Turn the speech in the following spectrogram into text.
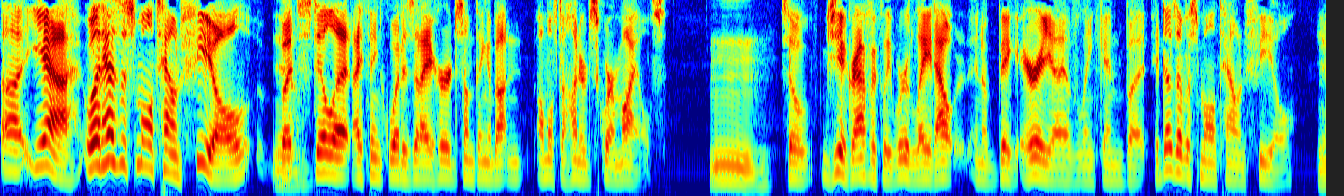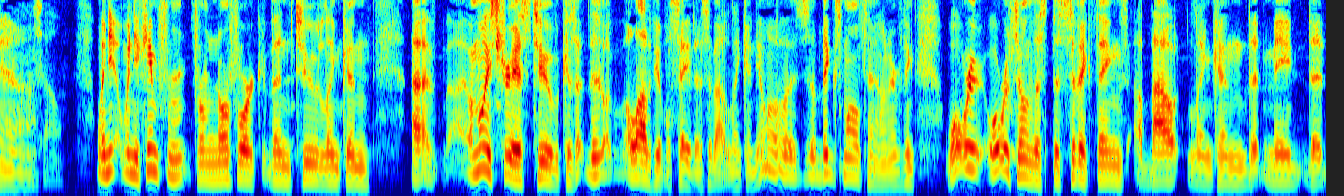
Uh, yeah. Well, it has a small town feel, yeah. but still at I think what is it? I heard something about almost hundred square miles. Mm. So geographically, we're laid out in a big area of Lincoln, but it does have a small town feel. Yeah. So when you when you came from from Norfolk then to Lincoln, uh, I'm always curious too because a lot of people say this about Lincoln. You know, it's a big small town, and everything. What were what were some of the specific things about Lincoln that made that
